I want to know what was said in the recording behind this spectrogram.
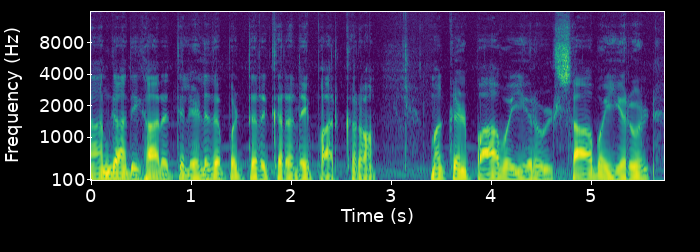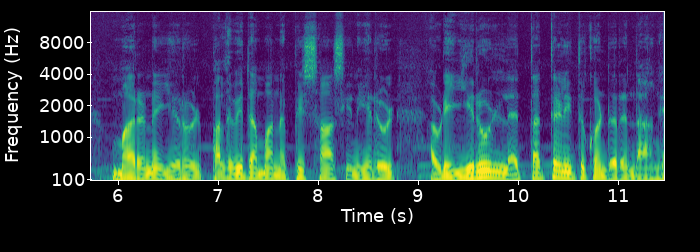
நான்காம் அதிகாரத்தில் எழுதப்பட்டிருக்கிறதை பார்க்கிறோம். மக்கள் பாவ இருள் சாப இருள் மரண இருள் பலவிதமான பிசாசின் இருள் அப்படி இருளில் தத்தளித்து கொண்டிருந்தாங்க.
